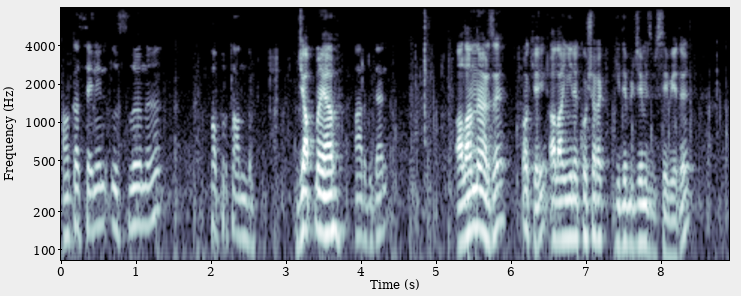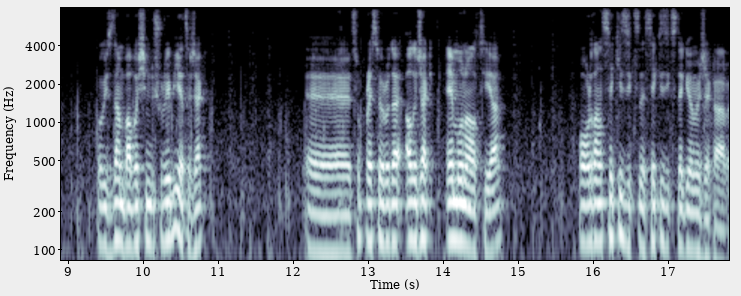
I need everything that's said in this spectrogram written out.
Kanka senin ıslığını kapı sandım. Yapma ya. Harbiden Alan nerede? Okey. Alan yine koşarak gidebileceğimiz bir seviyede. O yüzden baba şimdi şuraya bir yatacak. Ee, suppresörü de alacak M16'ya. Oradan 8x ile 8x ile gömecek abi.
